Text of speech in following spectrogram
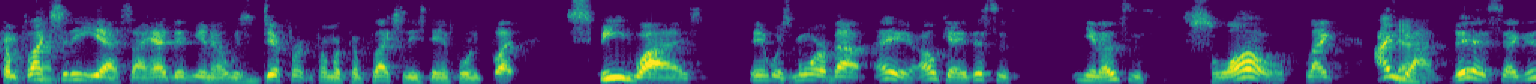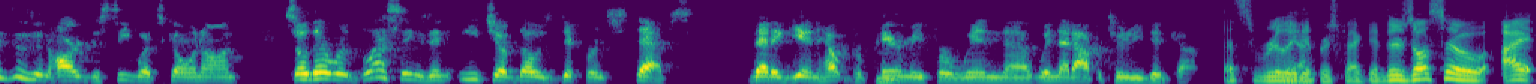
Complexity, yes, I had to, you know, it was different from a complexity standpoint, but speed wise, it was more about, hey, okay, this is you know, this is slow. Like I yeah. got this. Like this isn't hard to see what's going on. So there were blessings in each of those different steps that again helped prepare mm. me for when uh, when that opportunity did come. That's really yeah. good perspective. There's also I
